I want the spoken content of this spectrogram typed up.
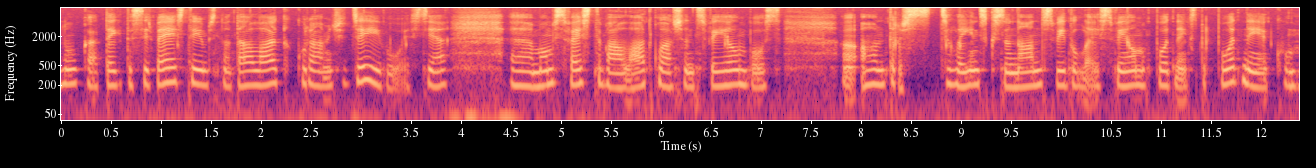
nu, teikt, tas ir vēstījums no tā laika, kurā viņš ir dzīvojis. Ja? Mums festivālā atklāšanas filma būs Antras Cilīnskis un Annas Vidulējas filma Potnieks par potnieku.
